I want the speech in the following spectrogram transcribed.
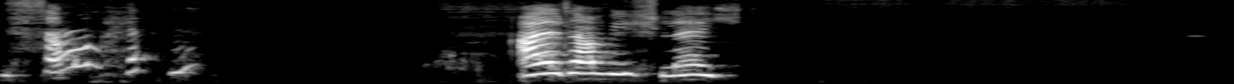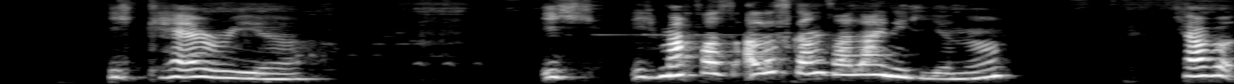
Someone hätten? Alter, wie schlecht. Ich carry. Ich, ich mach das alles ganz alleine hier, ne? Ich habe,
